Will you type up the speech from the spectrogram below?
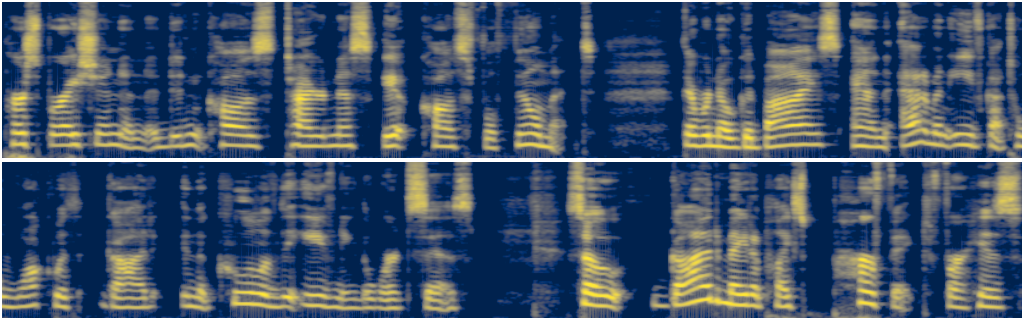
perspiration and it didn't cause tiredness, it caused fulfillment. There were no goodbyes, and Adam and Eve got to walk with God in the cool of the evening, the word says. So God made a place perfect for his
